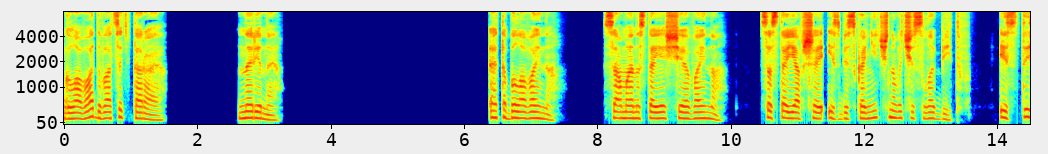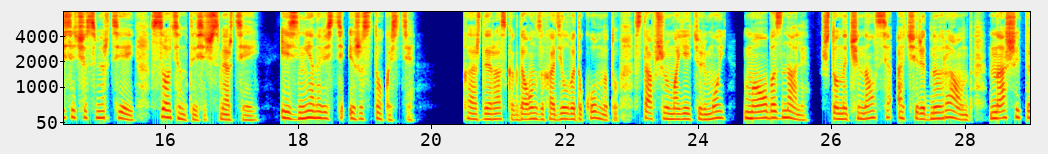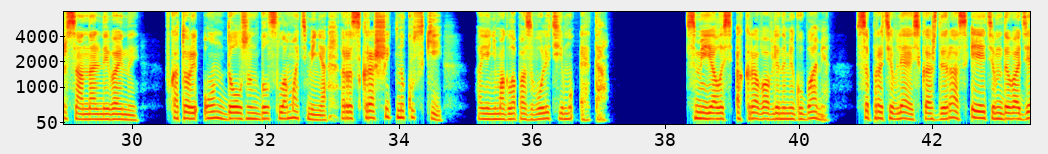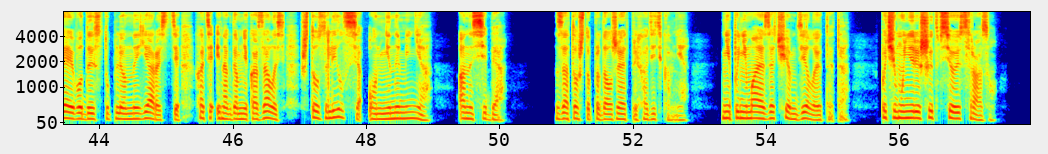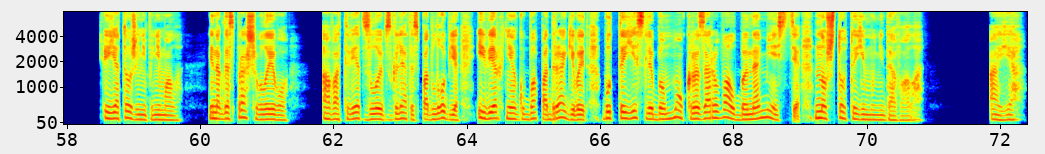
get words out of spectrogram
Глава двадцать вторая. Нарине. Это была война. Самая настоящая война, состоявшая из бесконечного числа битв, из тысячи смертей, сотен тысяч смертей, из ненависти и жестокости. Каждый раз, когда он заходил в эту комнату, ставшую моей тюрьмой, мы оба знали, что начинался очередной раунд нашей персональной войны, в которой он должен был сломать меня, раскрошить на куски, а я не могла позволить ему это. Смеялась окровавленными губами, сопротивляясь каждый раз и этим доводя его до иступленной ярости, хотя иногда мне казалось, что злился он не на меня, а на себя, за то, что продолжает приходить ко мне, не понимая, зачем делает это — Почему не решит все и сразу? И я тоже не понимала. Иногда спрашивала его, а в ответ злой взгляд из-под лобья, и верхняя губа подрагивает, будто если бы мог, разорвал бы на месте, но что-то ему не давало. А я...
